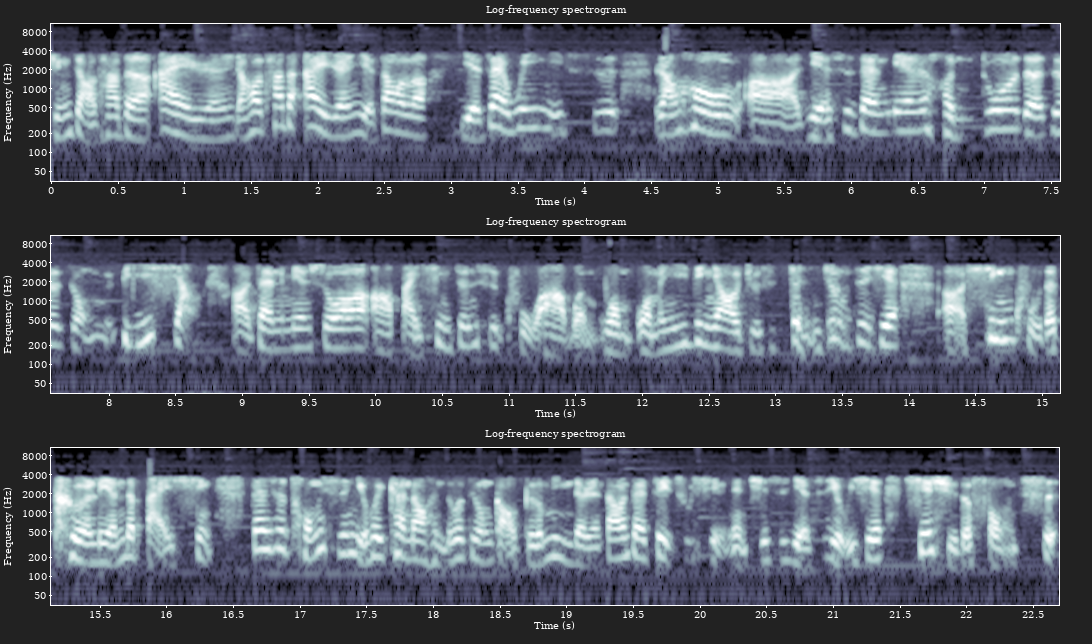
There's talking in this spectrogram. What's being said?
寻找他的爱人，然后他的爱人也到了，也在威尼斯，然后啊，也是在那边很多的这种理想啊，在那边说啊，百姓真是苦啊，我我我们一定要就是拯救这些呃辛苦的可怜的百姓。但是同时你会看到很多这种搞革命的人，当然在这出戏里面其实也是有一些些许的讽刺，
